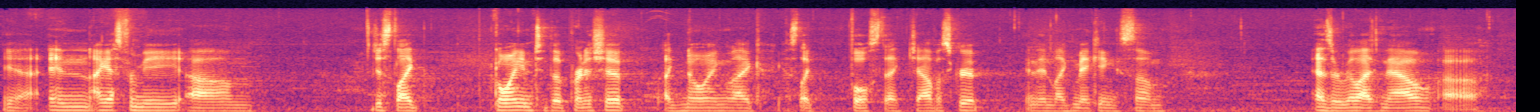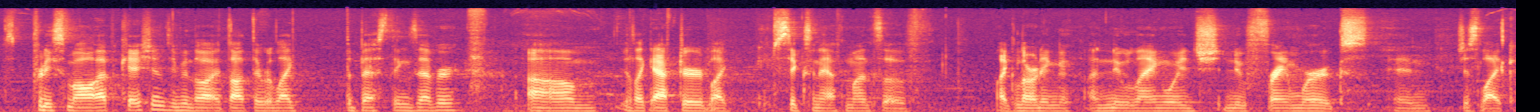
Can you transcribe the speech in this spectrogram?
Yeah, and I guess for me, um, just like going into the apprenticeship, like knowing like I guess like full stack JavaScript, and then like making some, as I realize now, uh, pretty small applications. Even though I thought they were like the best things ever, um, like after like six and a half months of like learning a new language, new frameworks, and just like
